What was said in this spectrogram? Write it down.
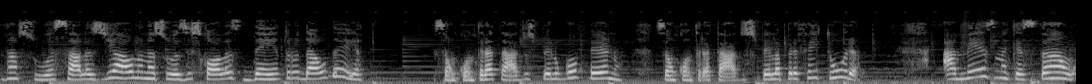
nas suas salas de aula, nas suas escolas dentro da aldeia. São contratados pelo governo, são contratados pela prefeitura. A mesma questão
